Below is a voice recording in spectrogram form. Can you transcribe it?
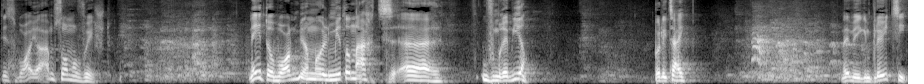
das war ja am Sommerfest. Nee, da waren wir mal mitternachts äh, auf dem Revier. Polizei. Ne, wegen Blödsinn.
